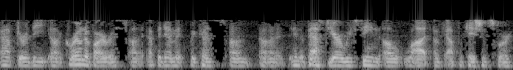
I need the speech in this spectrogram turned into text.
after the uh, coronavirus uh, epidemic because um, uh, in the past year we've seen a lot of applications for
